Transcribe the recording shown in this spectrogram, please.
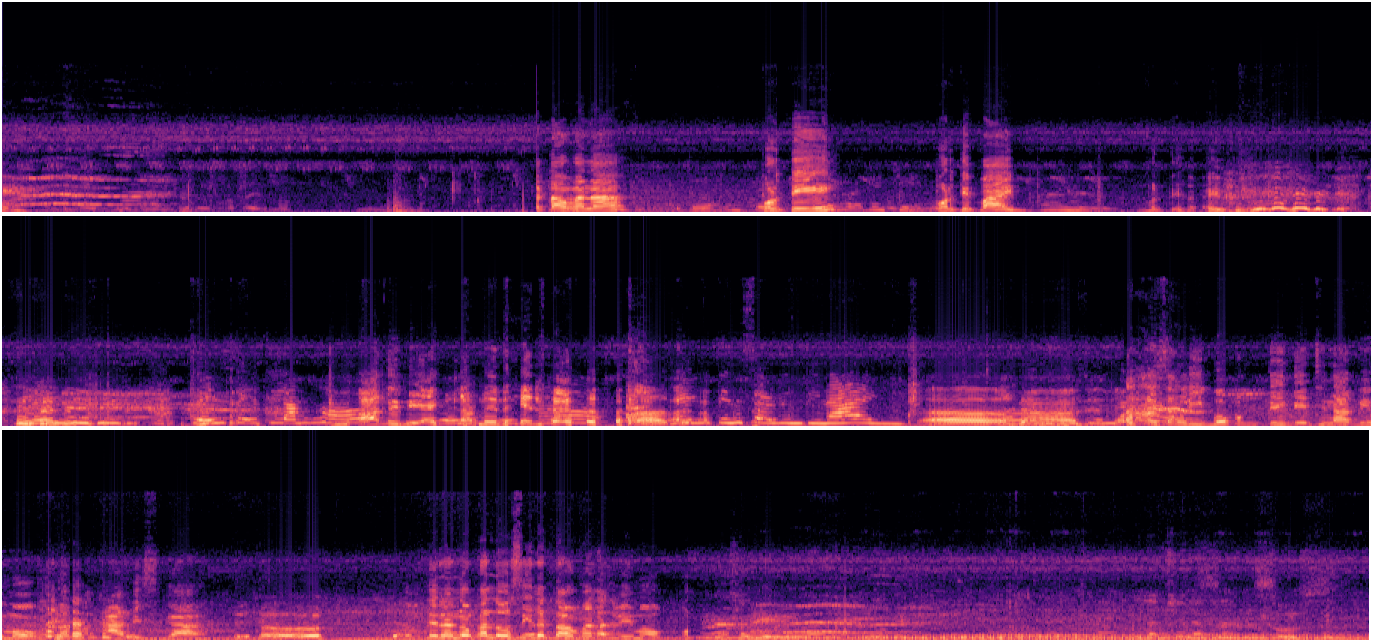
Lang. Ilang taon ka na? 40? 45. 40, ay, 28 lang ho. ah, hindi, ay, lang. 28 Ah, 1979. ah, Ah, wala ka isang libo pag hindi sinabi mo. Dapat alis ka. oo. Tinanong ka, Lucy, ilang taon ka na? Sabi mo, Nasaan yung mga Jesus. 19.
